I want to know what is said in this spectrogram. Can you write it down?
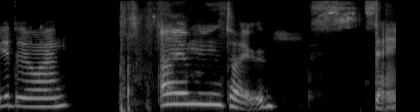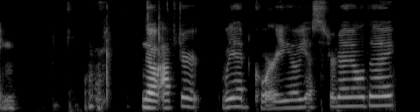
you doing? I'm tired. Same. No, after we had choreo yesterday all day,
